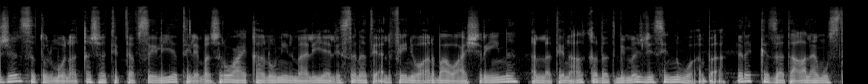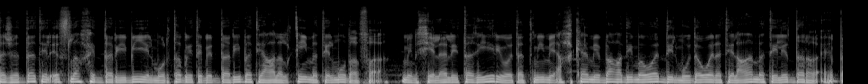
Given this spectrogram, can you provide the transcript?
جلسة المناقشة التفصيلية لمشروع قانون المالية لسنة 2024 التي انعقدت بمجلس النواب. ركزت على مستجدات الإصلاح الضريبي المرتبط بالضريبة على القيمة المضافة من خلال تغيير وتتميم أحكام بعض مواد المدونة العامة للضرائب.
